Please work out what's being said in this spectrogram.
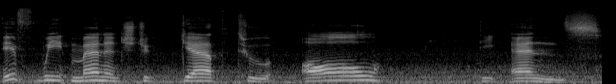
if we manage to get to all the ends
